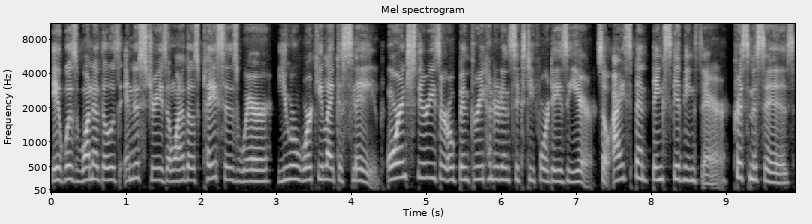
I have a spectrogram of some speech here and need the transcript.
it was one of those industries and one of those places where you were working like a slave. Orange Theories are open 364 days a year. So I spent Thanksgivings there, Christmases,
